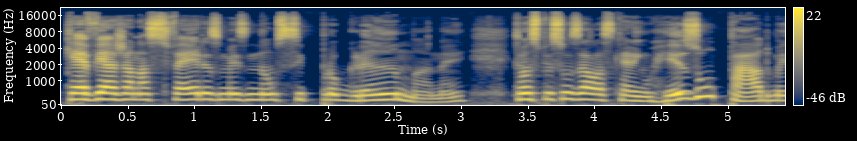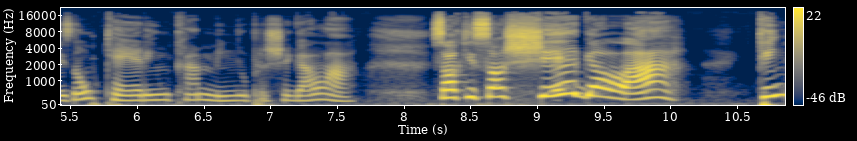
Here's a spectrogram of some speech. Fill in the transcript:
Quer viajar nas férias, mas não se programa, né? Então as pessoas elas querem o resultado, mas não querem um caminho para chegar lá. Só que só chega lá quem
